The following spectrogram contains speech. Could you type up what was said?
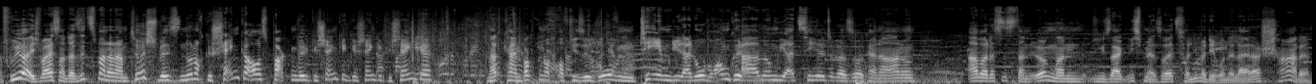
Früher, ich weiß noch, da sitzt man dann am Tisch, will nur noch Geschenke auspacken, will Geschenke, Geschenke, Geschenke und hat keinen Bock noch auf diese doofen Themen, die der doofe Onkel irgendwie erzählt oder so, keine Ahnung. Aber das ist dann irgendwann, wie gesagt, nicht mehr so. Jetzt verlieren wir die Runde leider. Schade.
